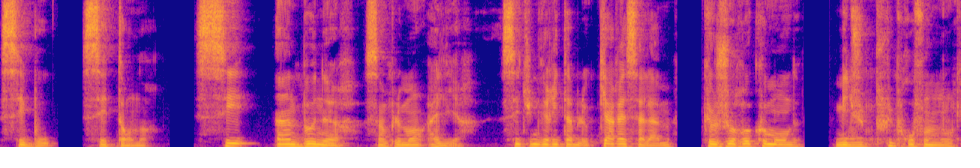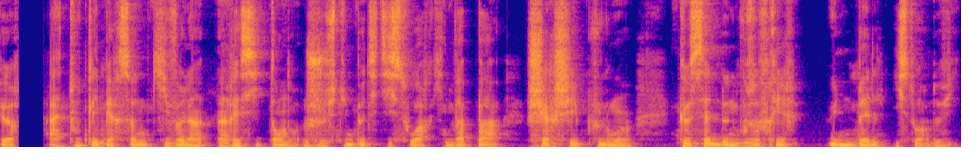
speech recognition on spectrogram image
C'est beau, c'est tendre, c'est un bonheur simplement à lire. C'est une véritable caresse à l'âme que je recommande, mais du plus profond de mon cœur, à toutes les personnes qui veulent un, récit tendre, juste une petite histoire qui ne va pas chercher plus loin que celle de vous offrir une belle histoire de vie.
